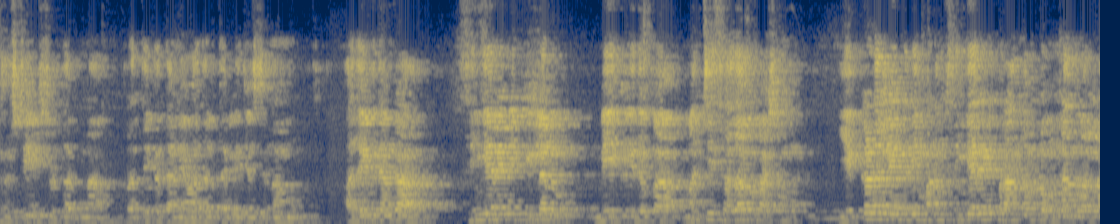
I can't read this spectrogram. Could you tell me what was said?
సృష్టి ఇన్స్టిట్యూట్ తరఫున ప్రత్యేక ధన్యవాదాలు తెలియజేస్తున్నాము. అదేవిధంగా సింగరేణి పిల్లలు మీకు ఇది ఒక మంచి సదావకాశము. ఎక్కడ లేనిది మనం సింగరేణి ప్రాంతంలో ఉన్నందువల్ల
